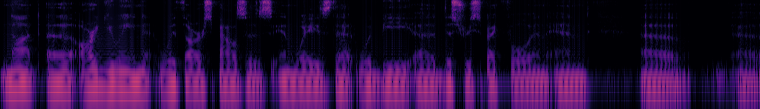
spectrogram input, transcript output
not uh, arguing with our spouses in ways that would be uh, disrespectful and and uh, uh,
